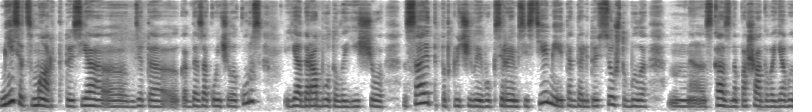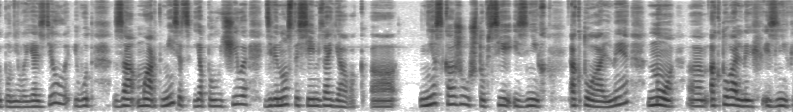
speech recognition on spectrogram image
месяц март, то есть я где-то, когда закончила курс, я доработала еще сайт, подключила его к CRM-системе и так далее. То есть все, что было сказано пошагово, я выполнила, я сделала. И вот за март месяц я получила 97 заявок. А, не скажу, что все из них актуальные, но э, актуальных из них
